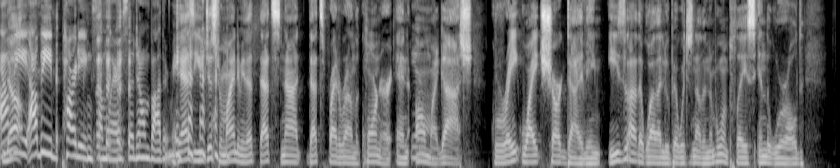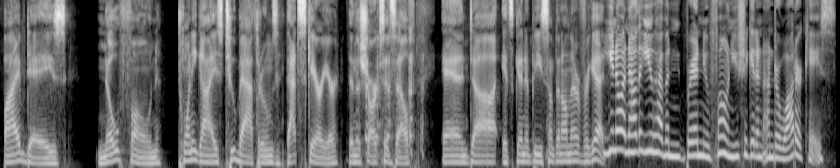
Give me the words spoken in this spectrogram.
I'll No. be I'll be partying somewhere, so don't bother me. Gazzy, you just reminded me that that's not that's right around the corner, and Yeah. oh my gosh, great white shark diving, Isla de Guadalupe, which is now the number one place in the world. Five days, no phone, twenty guys, two bathrooms. That's scarier than the sharks itself, and uh, it's going to be something I'll never forget. You know what? Now that you have a n- brand new phone, you should get an underwater case.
